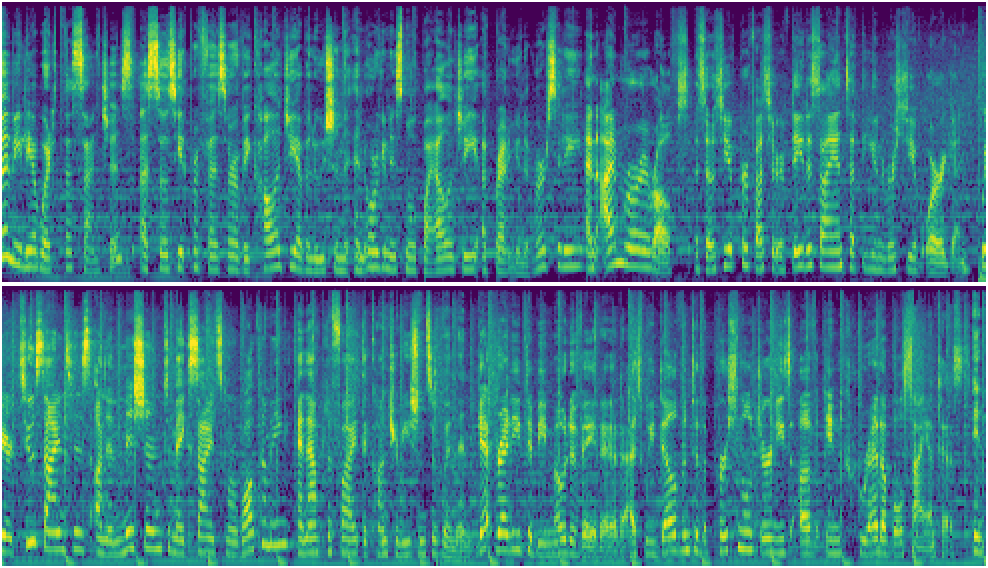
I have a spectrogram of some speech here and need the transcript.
I'm Emilia Huerta Sanchez, Associate Professor of Ecology, Evolution, and Organismal Biology at Brown University. And I'm Rori Rolfe, Associate Professor of Data Science at the University of Oregon. We are two scientists on a mission to make science more welcoming and amplify the contributions of women. Get ready to be motivated as we delve into the personal journeys of incredible scientists. In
